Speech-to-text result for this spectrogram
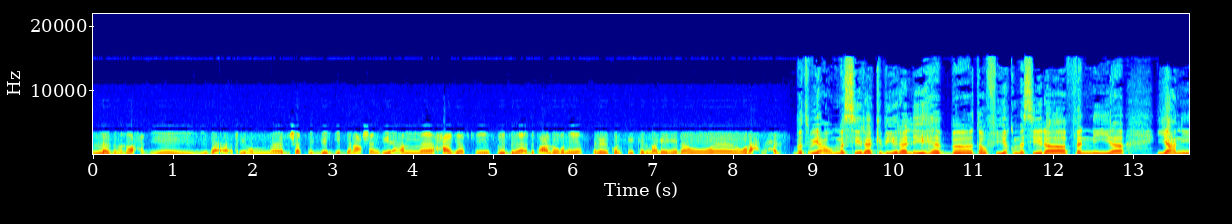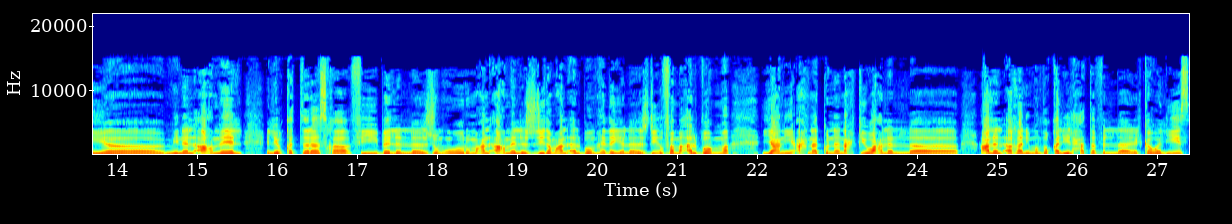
لازم الواحد يدقق فيهم بشكل كبير جدا عشان دي أهم حاجة في في البناء بتاع الأغنية إنه يكون في كلمة جيدة ولحن حلو. بطبيعة. ومسيره كبيرة لإيهاب توفيق مسيرة فنية يعني آه، من الأعمال اللي بقت راسخه في بال الجمهور ومع الأعمال الجديدة ومع الألبوم هذايا الجديد. وفما ألبوم يعني إحنا كنا نحكيو على على الأغاني منذ قليل حتى في الكواليس.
